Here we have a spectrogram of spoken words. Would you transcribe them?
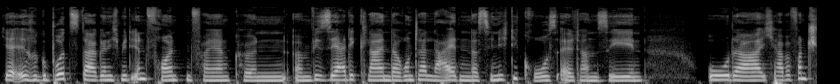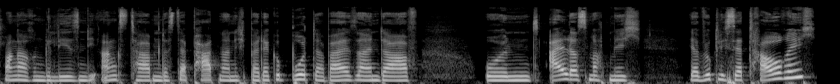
ja ihre Geburtstage nicht mit ihren Freunden feiern können, ähm, wie sehr die Kleinen darunter leiden, dass sie nicht die Großeltern sehen. Oder ich habe von Schwangeren gelesen, die Angst haben, dass der Partner nicht bei der Geburt dabei sein darf. Und all das macht mich ja wirklich sehr traurig,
